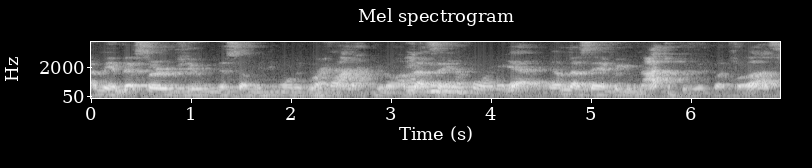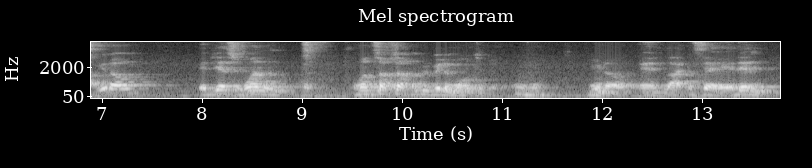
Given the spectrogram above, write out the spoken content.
I mean, if that serves you, that's something you want to do. Right. Fine. You know, I'm and not saying. Yeah, I'm not saying for you not to do it, but for us, you know, it's just one one something we really want to do. Mm-hmm. You know, and like I said, it didn't.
